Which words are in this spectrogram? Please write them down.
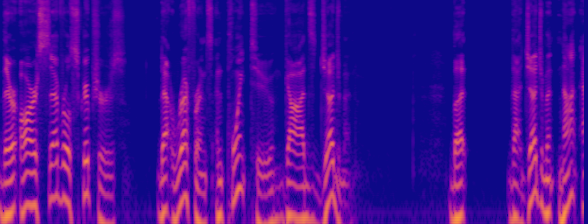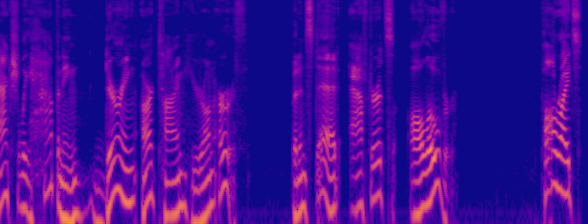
there are several scriptures that reference and point to God's judgment but that judgment not actually happening during our time here on earth, but instead after it's all over. Paul writes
